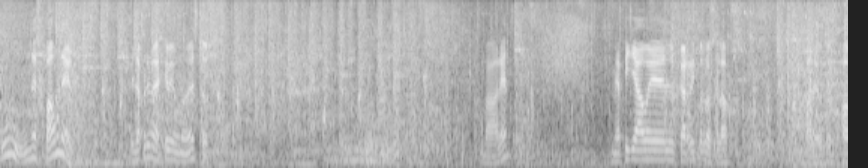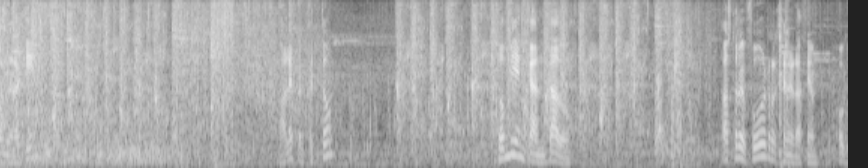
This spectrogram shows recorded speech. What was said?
¡Uh! ¡Un spawner! Es la primera vez que veo uno de estos. Vale. Me ha pillado el carrito los helados. Vale, otro spawner aquí. Vale, perfecto. Zombie encantado. Astro de fuego regeneración. Ok.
